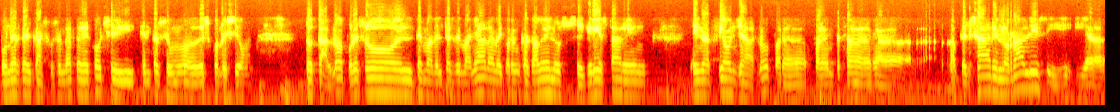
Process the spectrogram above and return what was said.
ponerte el casco, sentarte en el coche y entrarse en un modo de desconexión total, ¿no? Por eso el tema del test de mañana, de correr en cacabelos, se quería estar en, en acción ya, ¿no? Para, para empezar a, a pensar en los rallies y, y, a,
